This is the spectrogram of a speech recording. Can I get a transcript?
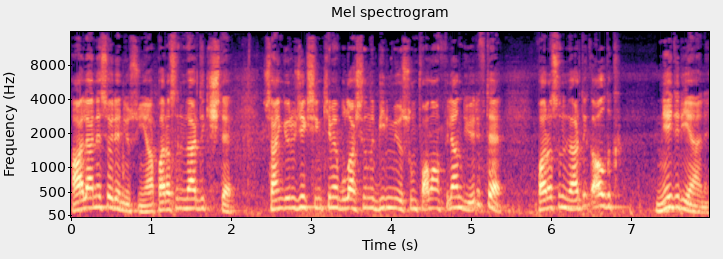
Hala ne söyleniyorsun ya? Parasını verdik işte. Sen göreceksin kime bulaştığını bilmiyorsun falan filan diyor herif de. Parasını verdik aldık. Nedir yani?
